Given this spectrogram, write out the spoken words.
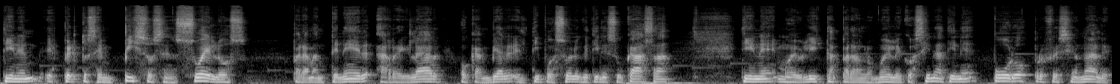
Tienen expertos en pisos, en suelos, para mantener, arreglar o cambiar el tipo de suelo que tiene su casa. Tiene mueblistas para los muebles de cocina, tiene puros profesionales.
